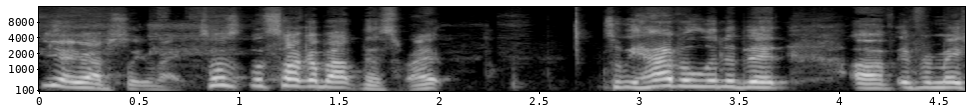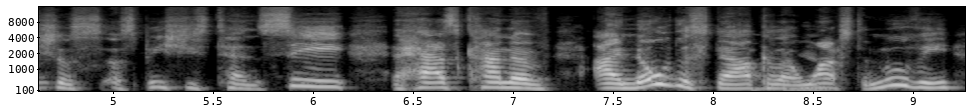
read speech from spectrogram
yeah, you're absolutely right. So let's, let's talk about this, right? So we have a little bit of information of, of species 10C. It has kind of, I know this now because I watched the movie,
